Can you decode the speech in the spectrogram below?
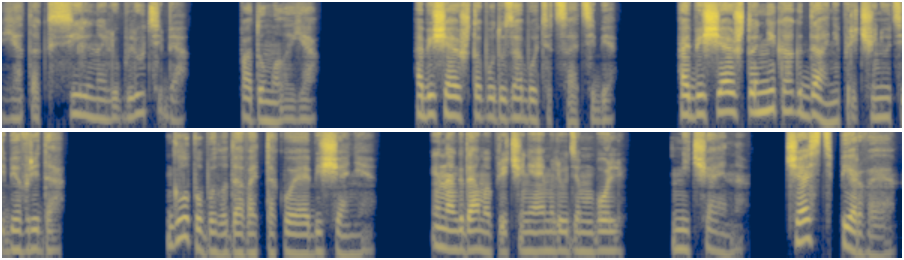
«Я так сильно люблю тебя», — подумала я. «Обещаю, что буду заботиться о тебе. Обещаю, что никогда не причиню тебе вреда». Глупо было давать такое обещание. Иногда мы причиняем людям боль нечаянно. Часть первая.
